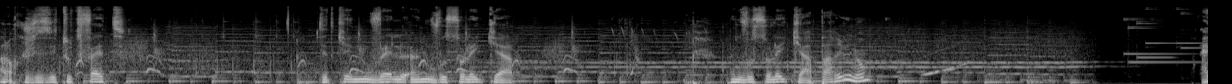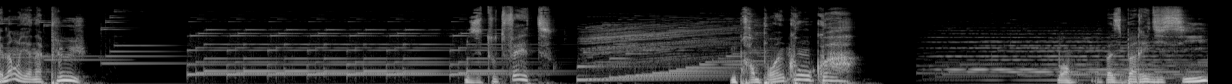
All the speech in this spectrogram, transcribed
Alors que je les ai toutes faites. Peut-être qu'il y a une nouvelle, un nouveau soleil qui a... Nouveau soleil qui a apparu, non? Eh non, il y en a plus les a toutes faites il me prend pour un con, quoi Bon, on va se barrer d'ici.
